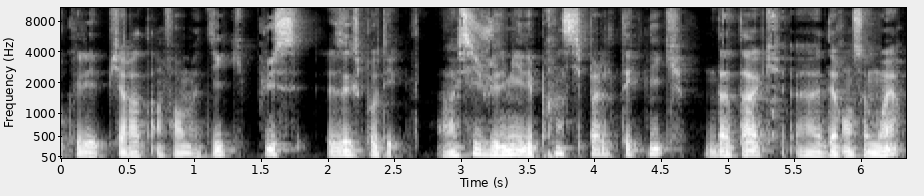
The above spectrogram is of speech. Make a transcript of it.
que les pirates informatiques puissent les exploiter. Alors ici, je vous ai mis les principales techniques d'attaque euh, des ransomware.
